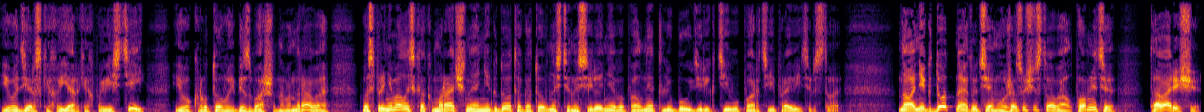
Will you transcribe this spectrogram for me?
его дерзких и ярких повестей, его крутого и безбашенного нрава, воспринималась как мрачный анекдот о готовности населения выполнять любую директиву партии и правительства. Но анекдот на эту тему уже существовал, помните? «Товарищи,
